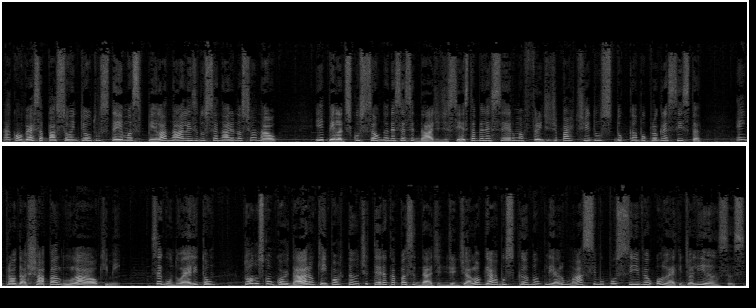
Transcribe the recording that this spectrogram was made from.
a conversa passou, entre outros temas, pela análise do cenário nacional e pela discussão da necessidade de se estabelecer uma frente de partidos do campo progressista em prol da chapa Lula-Alckmin. Segundo Eliton, todos concordaram que é importante ter a capacidade de dialogar buscando ampliar o máximo possível o leque de alianças.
